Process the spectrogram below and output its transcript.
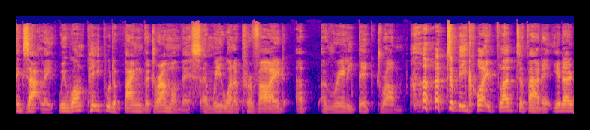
exactly. We want people to bang the drum on this, and we want to provide a, a really big drum. to be quite blunt about it, you know,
